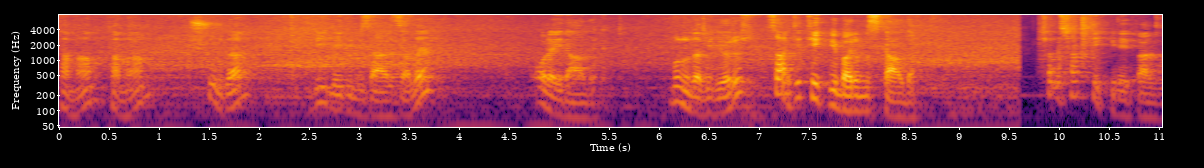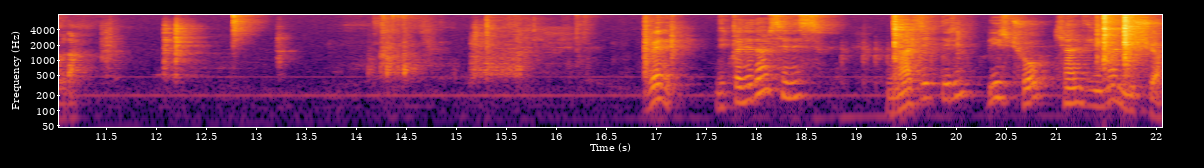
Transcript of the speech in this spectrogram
tamam tamam. Şurada bir ledimiz arızalı. Orayı da aldık. Bunu da biliyoruz. Sadece tek bir barımız kaldı. Çalışan tek bir led var burada. Ve dikkat ederseniz merceklerin birçoğu kendiliğinden düşüyor.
